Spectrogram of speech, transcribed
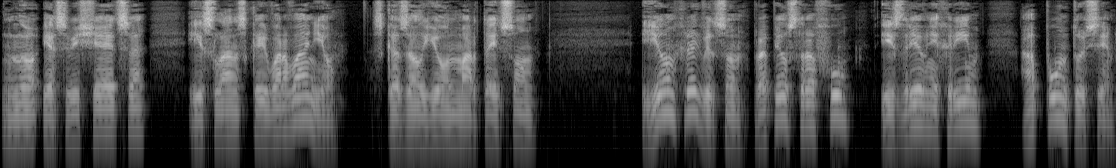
но и освещается исландской ворванью, сказал Йон Мартейсон. Йон Хрегвитсон пропел строфу из древних Рим о Пунтусе.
